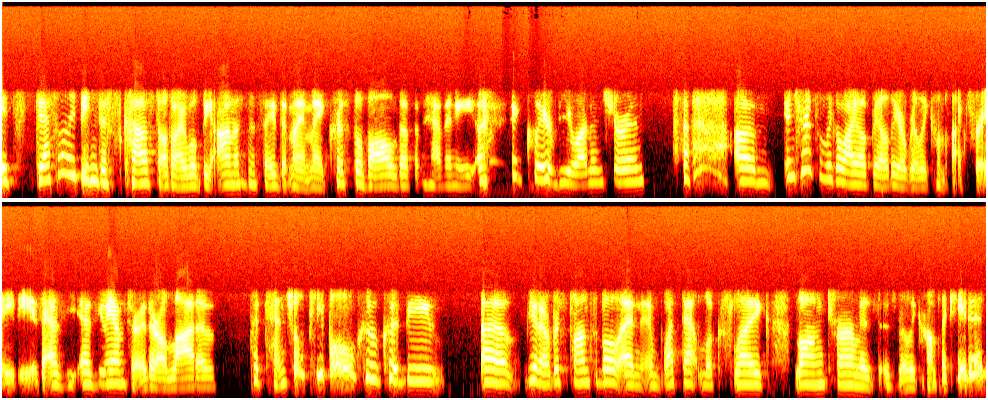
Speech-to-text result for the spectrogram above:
It's definitely being discussed, although I will be honest and say that my, my crystal ball doesn't have any clear view on insurance. um, insurance and legal liability are really complex for AVs. As, as you answer, there are a lot of potential people who could be uh, you know, responsible and, and what that looks like long term is, is really complicated.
